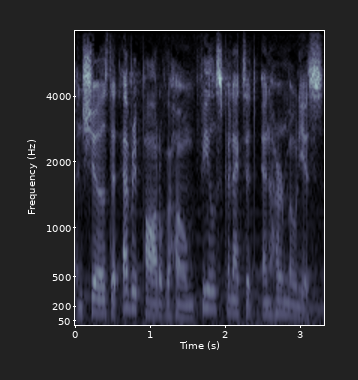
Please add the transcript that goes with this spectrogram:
ensures that every part of the home feels connected and harmonious.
